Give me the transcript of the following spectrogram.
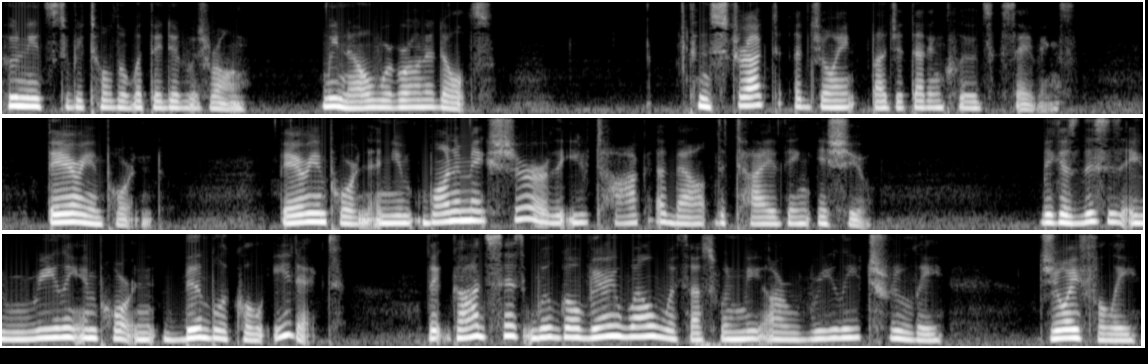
who needs to be told that what they did was wrong? We know we're grown adults. Construct a joint budget that includes savings. Very important. Very important. And you want to make sure that you talk about the tithing issue. Because this is a really important biblical edict that God says will go very well with us when we are really, truly, joyfully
